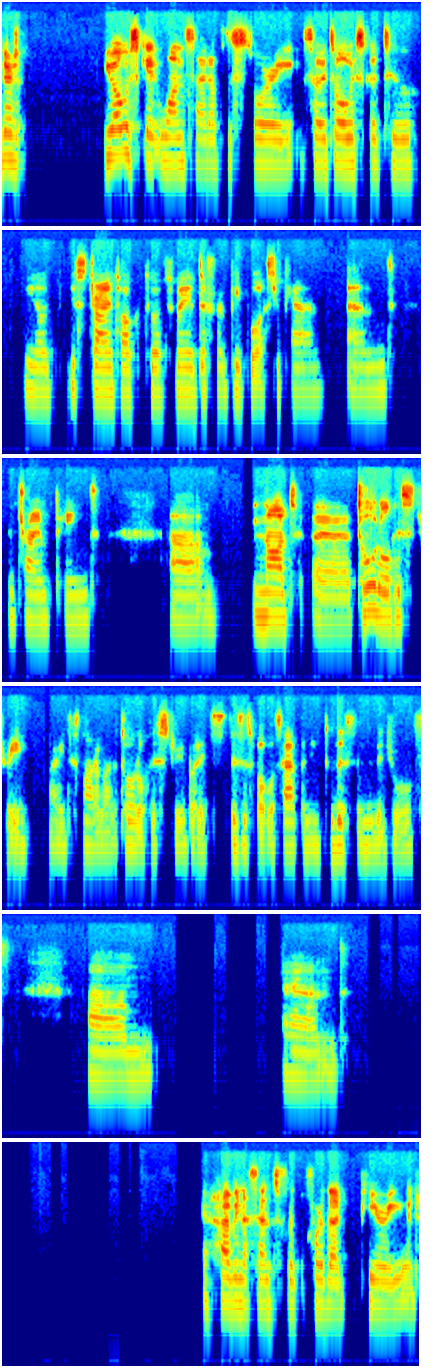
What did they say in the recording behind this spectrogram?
there's you always get one side of the story so it's always good to you know just try and talk to as many different people as you can and, and try and paint um, not a total history right it's not about a total history but it's this is what was happening to this individuals um, and and having a sense for, for that period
